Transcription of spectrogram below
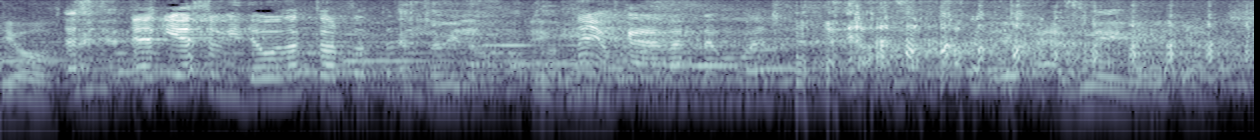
Jót. Ezt, ezt a videónak tartottad? Ezt a videómat Igen. Nagyon kellemetlen volt. Ez még inkább.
